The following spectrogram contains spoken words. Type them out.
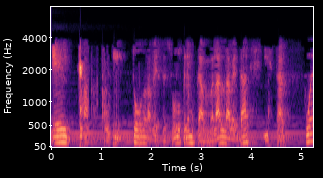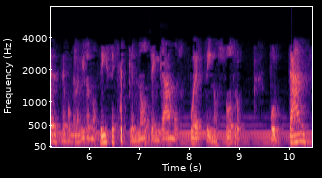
él va a huir todas las veces. Solo tenemos que hablar la verdad y estar fuerte, porque la vida nos dice que no tengamos fuerte y nosotros, por tan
